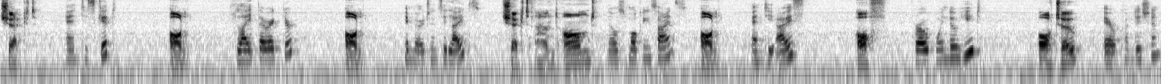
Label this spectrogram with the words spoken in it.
Checked. anti-skid, On. flight director, On. emergency lights, Checked and armed. no smoking signs, On. anti-ice, Off. probe window heat, Auto. air condition,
